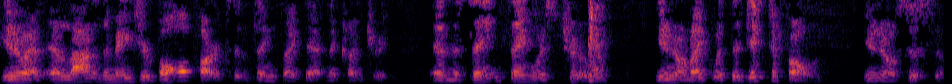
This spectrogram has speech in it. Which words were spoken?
You know, at, at a lot of the major ballparks and things like that in the country. And the same thing was true, you know, like with the dictaphone, you know, system,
